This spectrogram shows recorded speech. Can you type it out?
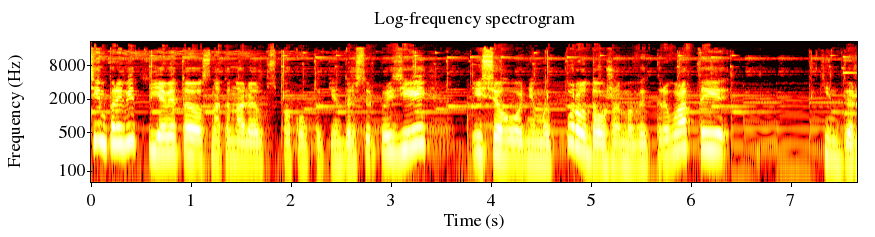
Всім привіт! Я вітаю вас на каналі Розпаковка Kinder Surprise І сьогодні ми продовжуємо відкривати Kinder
